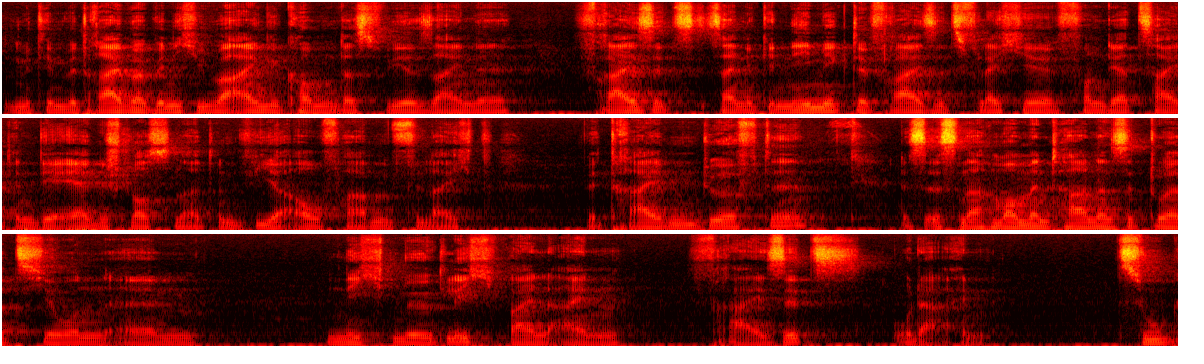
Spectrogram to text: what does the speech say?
mit dem Betreiber bin ich übereingekommen, dass wir seine Freisitz, seine genehmigte Freisitzfläche von der Zeit, in der er geschlossen hat und wir aufhaben, vielleicht betreiben dürfte. Das ist nach momentaner Situation ähm, nicht möglich, weil ein Freisitz oder ein zu,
